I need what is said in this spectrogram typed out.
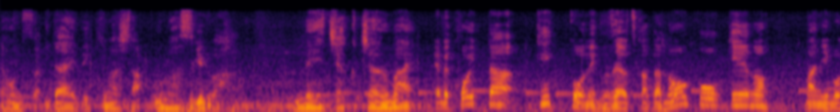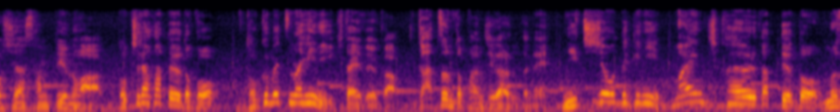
本日はいただいてきました。うますぎるわ。めちゃくちゃうまい。やっぱりこういった結構ね、具材を使った濃厚系の、まあ、煮干し屋さんっていうのは、どちらかというとこう、特別な日に行きたいというか、ガツンとパンチがあるのでね、日常的に毎日通えるかっていうと難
